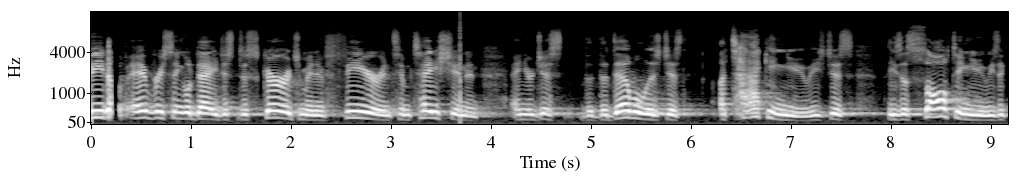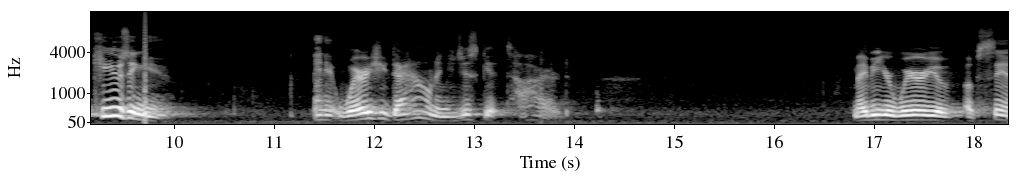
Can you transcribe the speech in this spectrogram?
beat up every single day just discouragement and fear and temptation. And, and you're just the, the devil is just attacking you. He's just he's assaulting you. He's accusing you and it wears you down and you just get tired. Maybe you're weary of, of sin.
